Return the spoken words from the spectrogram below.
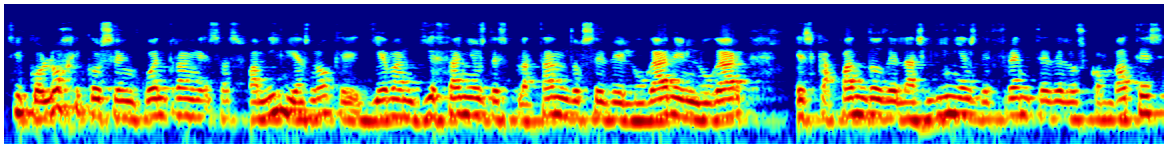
psicológico se encuentran esas familias ¿no? que llevan 10 años desplazándose de lugar en lugar, escapando de las líneas de frente de los combates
